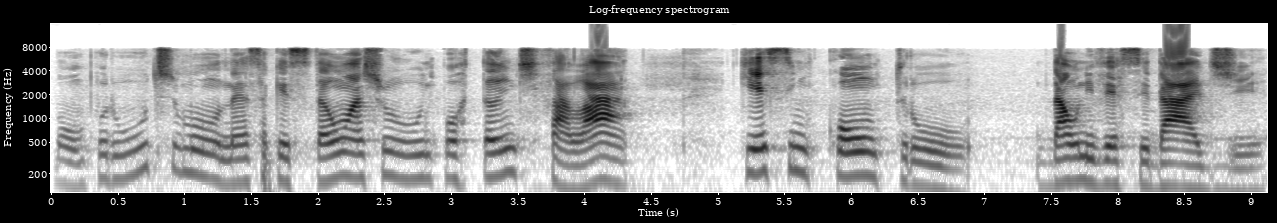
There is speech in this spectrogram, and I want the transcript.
Bom, por último, nessa questão, acho importante falar que esse encontro da universidade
